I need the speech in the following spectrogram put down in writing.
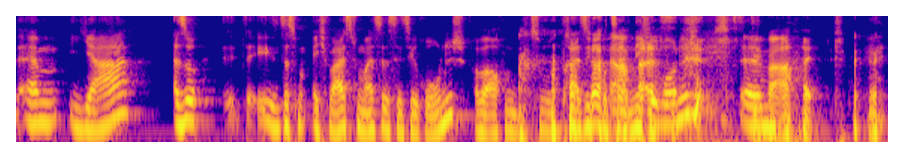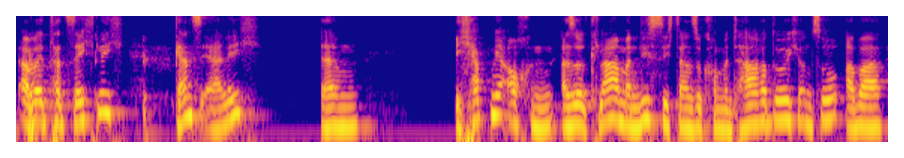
Ähm, ja, also, äh, das, ich weiß, du meinst das jetzt ironisch, aber auch zu 30 Prozent nicht ironisch. Das ist die ähm, Wahrheit. aber tatsächlich, ganz ehrlich, ähm, ich habe mir auch, also klar, man liest sich dann so Kommentare durch und so, aber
